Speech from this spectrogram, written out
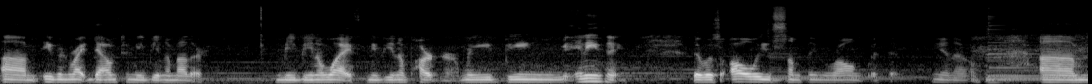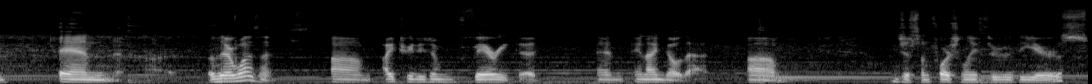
Um, even right down to me being a mother, me being a wife, me being a partner, me being anything. There was always something wrong with it, you know. Um, and there wasn't um, I treated him very good, and and I know that. Um, just unfortunately, through the years,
